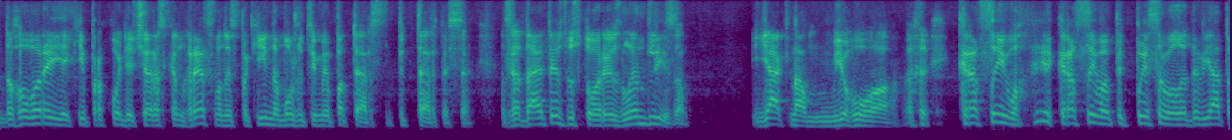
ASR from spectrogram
договори, які проходять через Конгрес, вони спокійно можуть іми підтертися. Згадайте з історію з ленд-лізом як нам його красиво красиво підписували 9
